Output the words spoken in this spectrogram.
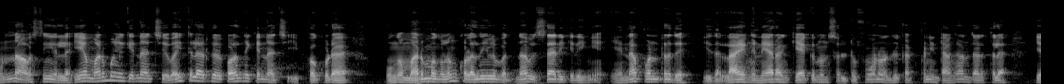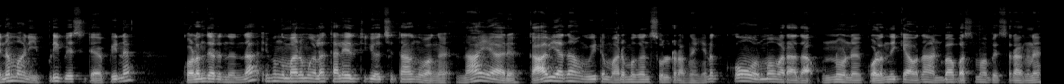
ஒன்றும் அவசியம் இல்லை. ஏன் மருமகளுக்கு என்னாச்சு? வயிற்றில் இருக்கிற குழந்தைக்கு என்னாச்சு? இப்போ கூட உங்கள் மருமகளும் குழந்தைங்களும் பற்றி தான் விசாரிக்கிறீங்க. என்ன பண்ணுறது இதெல்லாம் எங்கள் நேரம் கேட்கணும்னு சொல்லிட்டு ஃபோனை வந்து கட் பண்ணிட்டாங்க அந்த இடத்துல. என்னம்மா நீ இப்படி பேசிட்ட? பின்ன குழந்தை இருந்திருந்தா இவங்க மருமகளை தலையில் தூக்கி வச்சு தாங்குவாங்க. நான் யார்? காவியா தான் அவங்க வீட்டு மருமகன்னு சொல்கிறாங்க எனக்கும் உரிமை வராதா? இன்னொன்று குழந்தைக்காக தான் அன்பா பசமாக பேசுகிறாங்கன்னு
